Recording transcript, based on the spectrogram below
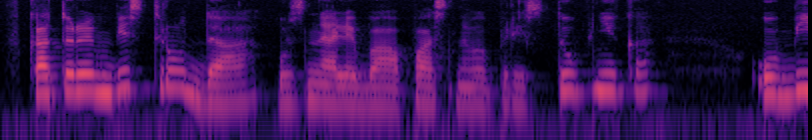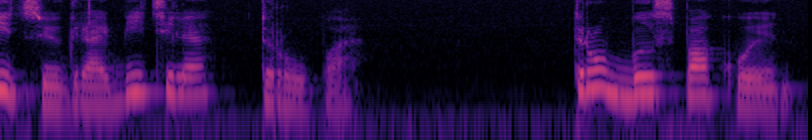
в котором без труда узнали бы опасного преступника — убийцу и грабителя, трупа. Труп был спокоен.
